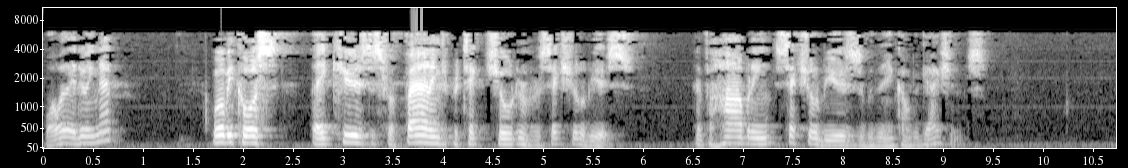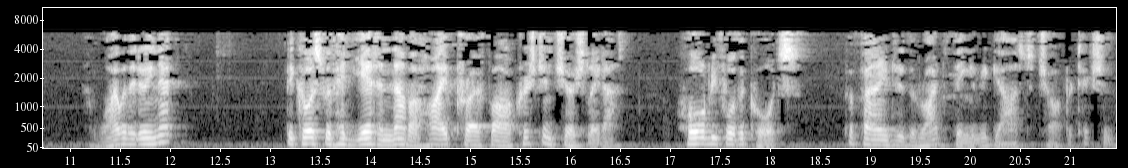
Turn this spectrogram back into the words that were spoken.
Why were they doing that? Well, because they accused us for failing to protect children from sexual abuse and for harbouring sexual abusers within their congregations. And why were they doing that? Because we've had yet another high profile Christian church leader hauled before the courts for failing to do the right thing in regards to child protection.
